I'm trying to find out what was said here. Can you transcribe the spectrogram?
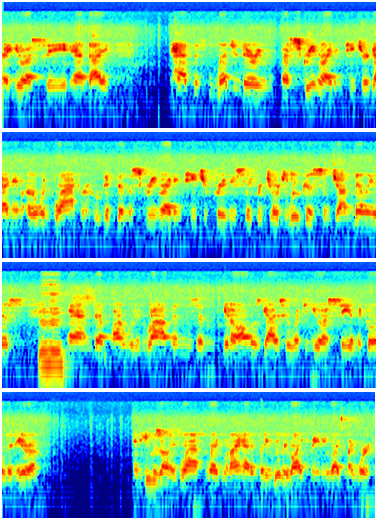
at USC, and I had this legendary uh, screenwriting teacher, a guy named Irwin Blacker, who had been the screenwriting teacher previously for George Lucas and John Milius Mm-hmm. and uh, Barwood and Robbins and you know all those guys who went to USC in the golden era. And he was on his last leg when I had it, but he really liked me and he liked my work.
